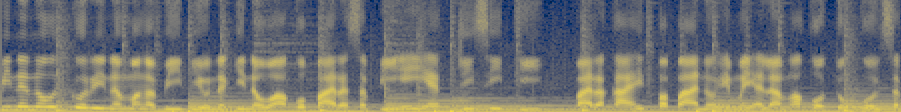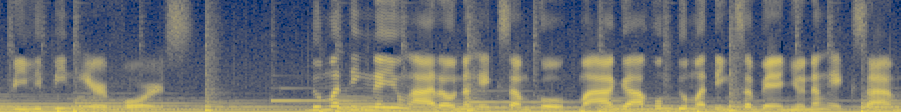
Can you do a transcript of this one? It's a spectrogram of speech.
Pinanood ko rin ang mga video na ginawa ko para sa PAFGCT, para kahit papano e may alam ako tungkol sa Philippine Air Force. Dumating na yung araw ng exam ko, maaga akong dumating sa venue ng exam.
